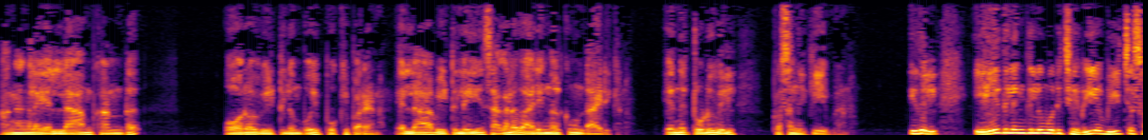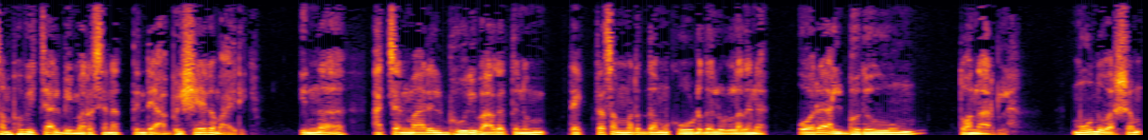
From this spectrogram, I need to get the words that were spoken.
അംഗങ്ങളെ എല്ലാം കണ്ട് ഓരോ വീട്ടിലും പോയി പൊക്കി പറയണം. എല്ലാ വീട്ടിലെയും സകല കാര്യങ്ങൾക്കും ഉണ്ടായിരിക്കണം. എന്നിട്ടൊടുവിൽ പ്രസംഗിക്കുകയും വേണം ഇതിൽ ഏതിലെങ്കിലും ഒരു ചെറിയ വീഴ്ച സംഭവിച്ചാൽ വിമർശനത്തിന്റെ അഭിഷേകമായിരിക്കും. ഇന്ന് അച്ഛന്മാരിൽ ഭൂരിഭാഗത്തിനും രക്തസമ്മർദ്ദം കൂടുതലുള്ളതിന് ഒരത്ഭുതവും തോന്നാറില്ല. മൂന്ന് വർഷം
